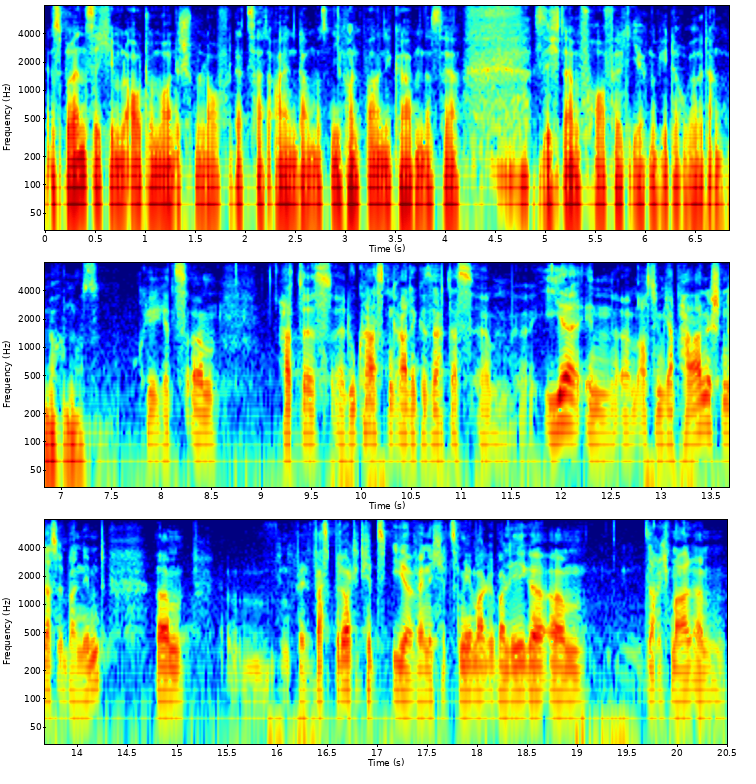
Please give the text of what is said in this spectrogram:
Es brennt sich im automatischen Laufe der Zeit ein. Da muss niemand Panik haben, dass er sich da im Vorfeld irgendwie darüber Gedanken machen muss. Okay, jetzt ähm, hat es äh, du, Carsten, gerade gesagt, dass ähm, ihr in, ähm, aus dem Japanischen das übernimmt. Ähm, was bedeutet jetzt ihr, wenn ich jetzt mir mal überlege, ähm, sag ich mal, ähm,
